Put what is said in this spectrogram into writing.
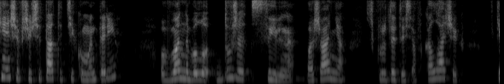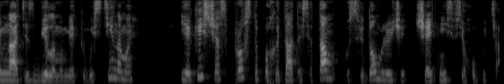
Кінчивши читати ті коментарі, в мене було дуже сильне бажання скрутитися в калачик в кімнаті з білими м'якими стінами і якийсь час просто похитатися там, усвідомлюючи четність всього буття.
